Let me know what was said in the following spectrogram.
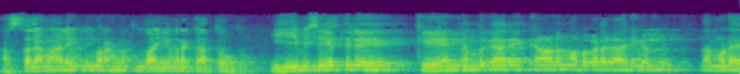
അസ്സലാമലൈക്കും വറഹമത്തല്ലാഹി വബർക്കാത്തു ഈ വിഷയത്തിൽ കെ എൻ എമ്മുകാരെക്കാളും അപകടകാരികൾ നമ്മുടെ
